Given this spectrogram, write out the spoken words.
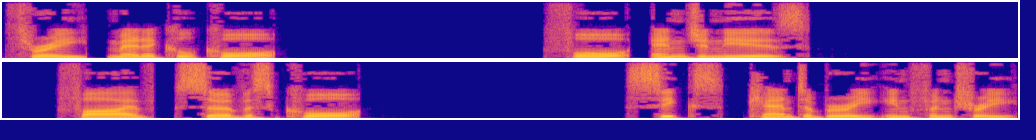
3. Medical Corps 4. Engineers 5. Service Corps 6. Canterbury Infantry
